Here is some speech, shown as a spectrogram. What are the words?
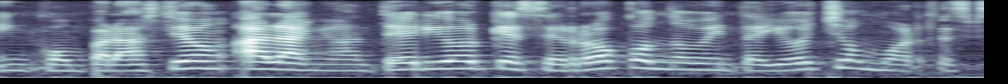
en comparación al año anterior que cerró con 98 muertes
